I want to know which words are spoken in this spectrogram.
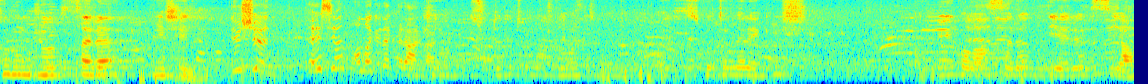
turuncu, sarı, yeşil. Düşün, taşın, ona göre karar ver. Şuradaki turuncular. Ay, Scooter ne renkmiş? Büyük olan sarı, diğeri siyah.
